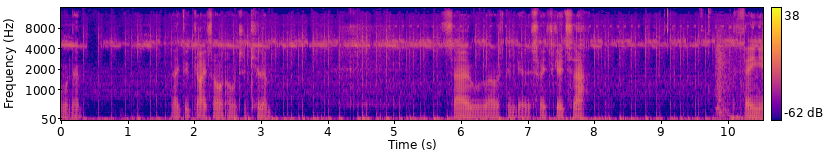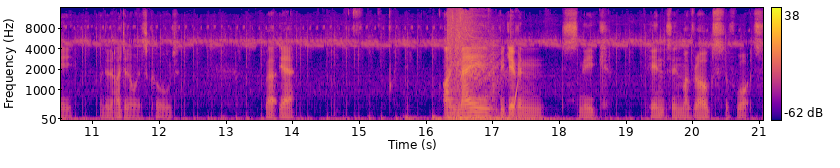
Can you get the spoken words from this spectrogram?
I want them. They're good guys. I want, I want to kill them. So I was gonna go this way to go to that thingy. I don't, I don't know what it's called. But yeah. I may be given sneak hints in my vlogs of what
